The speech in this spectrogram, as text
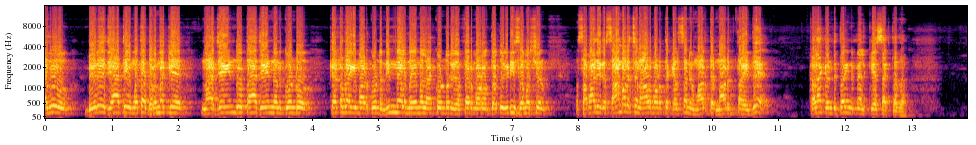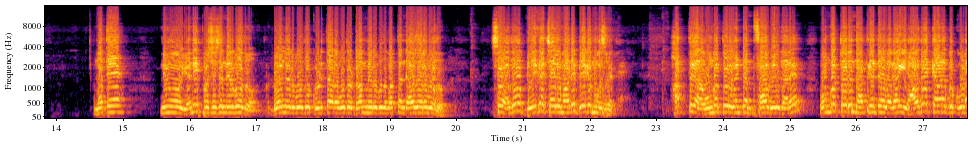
ಅದು ಬೇರೆ ಜಾತಿ, ಮತ, ಧರ್ಮಕ್ಕೆ ನಾ ಜೈ ಹಿಂದು, ತಾ ಜೈ ಹಿಂದ್ ಅನ್ಕೊಂಡು ಕೆಟ್ಟದಾಗಿ ಮಾಡ್ಕೊಂಡು ನಿಮ್ಮ ಮೇಲೆ ಮೈ ಮೇಲೆ ಹಾಕೊಂಡು ನೀವು ಎಫ್ಐಆರ್ ಮಾಡುವಂಥದ್ದು ಇಡೀ ಸಮಸ್ಯೆ, ಸಮಾಜಕ್ಕೆ ಸಾಮರಸ್ಯನ ಹಾಳು ಮಾಡುವಂಥ ಕೆಲಸ ನೀವು ಮಾಡ್ತಾ ಮಾಡ್ತಾ ಇದ್ದೆ. ಕಳಖಂಡಿತವಾಗಿ ನಿಮ್ಮ ಮೇಲೆ ಕೇಸ್ ಆಗ್ತದೆ. ಮತ್ತೆ ನೀವು ಎನಿ ಪ್ರೊಸೆಷನ್ ಇರ್ಬೋದು ಡೋಲ್ ಇರ್ಬೋದು, ಕುಣಿತ ಇರ್ಬೋದು, ಡ್ರಮ್ ಇರ್ಬೋದು, ಮತ್ತೊಂದು ಯಾವ್ದು ಇರ್ಬೋದು. ಸೊ ಅದು ಬೇಗ ಚಾಲು ಮಾಡಿ ಬೇಗ ಮುಗಿಸ್ಬೇಕು. ಹತ್ತು, ಒಂಬತ್ತೂವರೆ ಗಂಟೆ ಅಂತ ಸಾಹೇಬ್ ಹೇಳಿದ್ದಾರೆ. ಒಂಬತ್ತುವರಿಂದ ಹತ್ತು ಗಂಟೆ ಒಳಗಾಗಿ ಯಾವುದೇ ಕಾರಣಕ್ಕೂ ಕೂಡ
